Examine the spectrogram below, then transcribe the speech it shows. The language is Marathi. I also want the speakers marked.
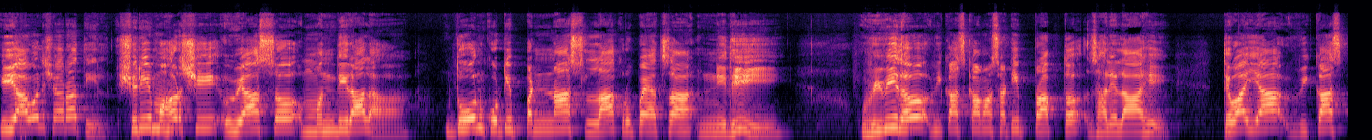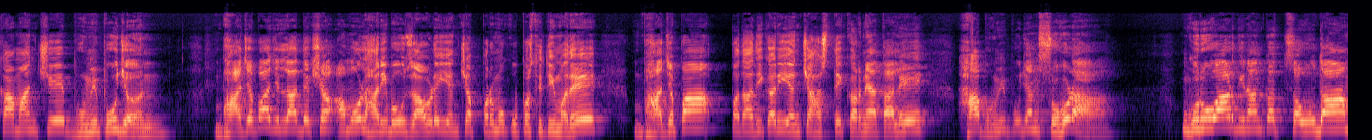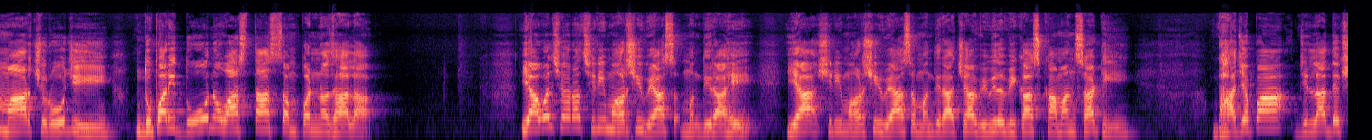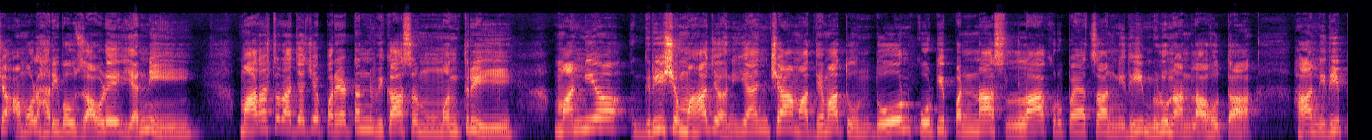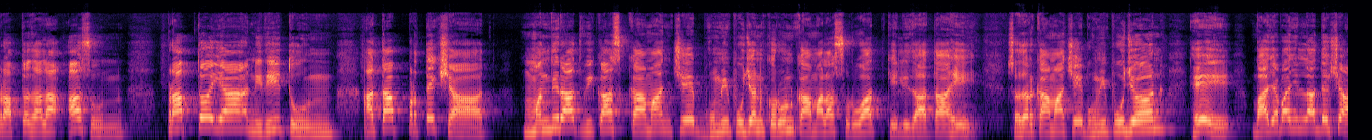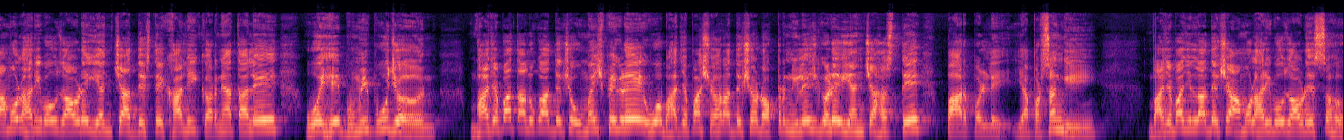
Speaker 1: यावल शहरातील श्री महर्षी व्यास मंदिराला दोन कोटी पन्नास लाख रुपयाचा निधी विविध विकासकामासाठी प्राप्त झालेला आहे. तेव्हा या विकास कामांचे भूमिपूजन भाजपा जिल्हाध्यक्ष अमोल हरिभाऊ जावडे यांच्या प्रमुख उपस्थितीमध्ये भाजपा पदाधिकारी यांच्या हस्ते करण्यात आले. हा भूमिपूजन सोहळा गुरुवार दिनांक चौदा मार्च रोजी दुपारी दोन वाजता संपन्न झाला. यावल शहरात श्री महर्षी व्यास मंदिर आहे. या श्री महर्षी व्यास मंदिराच्या विविध विकास कामांसाठी भाजपा जिल्हाध्यक्ष अमोल हरिभाऊ जावडे यांनी महाराष्ट्र राज्याचे पर्यटन विकास मंत्री मान्य गिरीश महाजन यांच्या माध्यमातून दोन कोटी पन्नास लाख रुपयाचा निधी मिळून आणला होता. हा निधी प्राप्त झाला असून प्राप्त या निधीतून आता प्रत्यक्षात मंदिरात विकास कामांचे भूमिपूजन करून कामाला सुरुवात केली जात आहे. सदर कामाचे भूमिपूजन हे भाजपा जिल्हाध्यक्ष अमोल हरिभाऊ जावडे यांच्या अध्यक्षतेखाली करण्यात आले व हे भूमिपूजन भाजपा तालुका अध्यक्ष उमेश फेगडे व भाजपा शहराध्यक्ष डॉक्टर निलेश गडे यांच्या हस्ते पार पडले. या प्रसंगी भाजपा जिल्हाध्यक्ष Amol Haribhau जावडेसह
